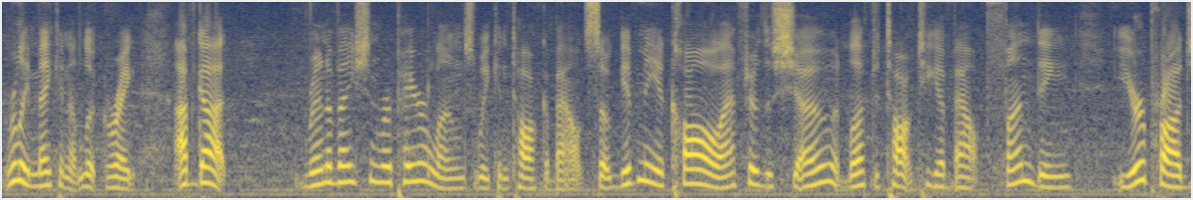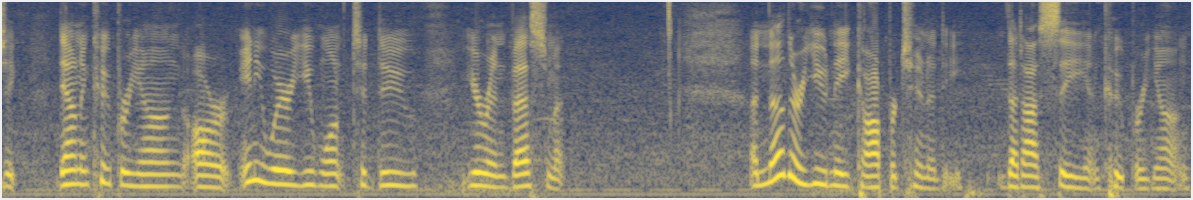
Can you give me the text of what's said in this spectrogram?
really making it look great. I've got renovation repair loans we can talk about. So give me a call after the show. I'd love to talk to you about funding your project down in Cooper Young or anywhere you want to do your investment. Another unique opportunity that I see in Cooper Young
